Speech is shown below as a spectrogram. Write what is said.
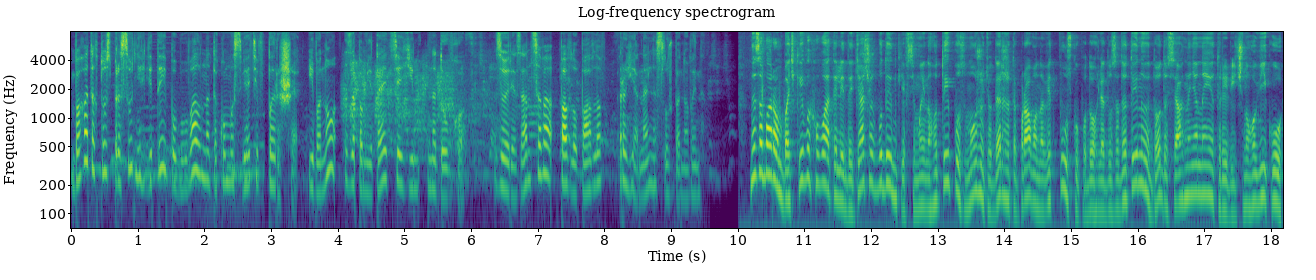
Багато хто з присутніх дітей побували на такому святі вперше, і воно запам'ятається їм надовго. Зоя Рязанцева, Павло Павлов, Регіональна служба новин. Незабаром батьки-вихователі дитячих будинків сімейного типу зможуть одержати право на відпустку по догляду за дитиною до досягнення нею трирічного віку.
